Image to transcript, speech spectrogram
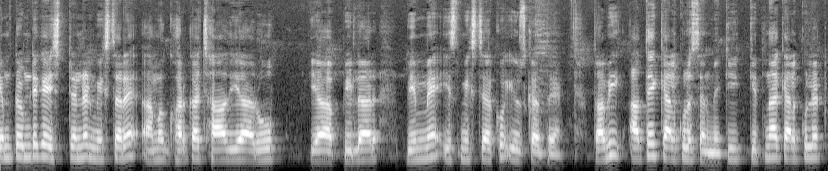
एम टू ट्वेंटी का स्टैंडर्ड मिक्सचर है। हम घर का छाद या रूफ या पिलर बीम में इस मिक्सचर को यूज़ करते हैं। तो अभी आते हैं कैलकुलेशन में कि कितना कैलकुलेट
